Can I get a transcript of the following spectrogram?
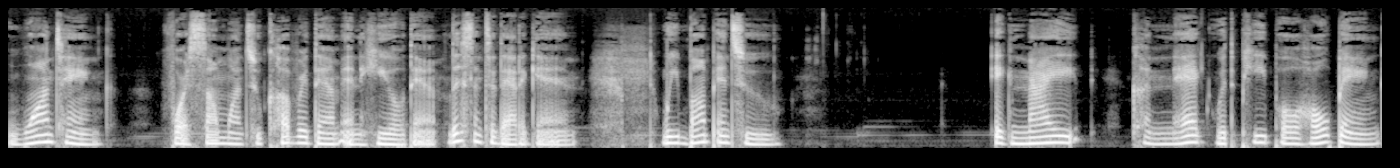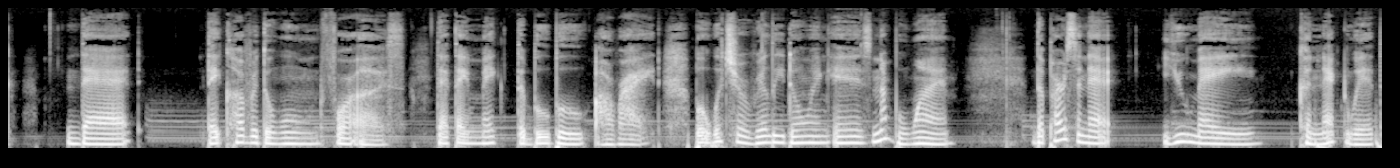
wanting for someone to cover them and heal them. Listen to that again. We bump into ignite, connect with people hoping that they cover the wound for us, that they make the boo boo all right. But what you're really doing is number one, the person that you may connect with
